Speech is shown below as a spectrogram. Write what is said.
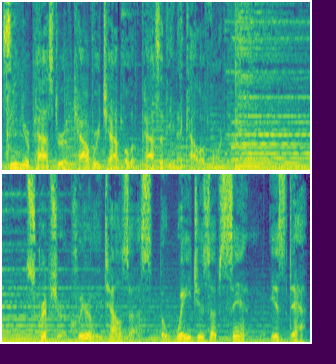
Senior Pastor of Calvary Chapel of Pasadena, California. Scripture clearly tells us the wages of sin is death.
